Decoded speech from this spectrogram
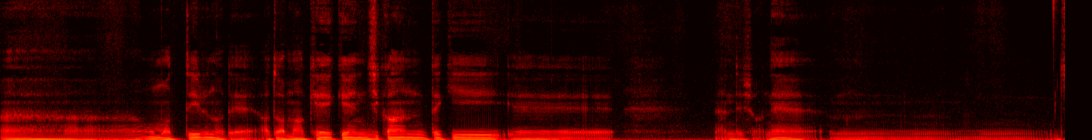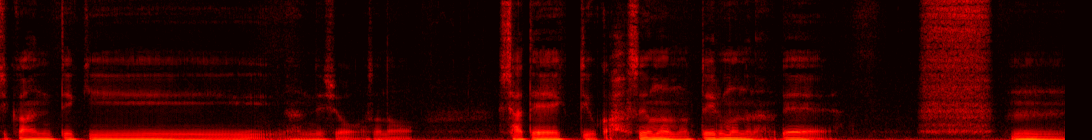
を持っているのであとはまあ経験時間的、えー、なんでしょうね。うん時間的なんでしょう。その射程っていうかそういうものを持っているものなのでうん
